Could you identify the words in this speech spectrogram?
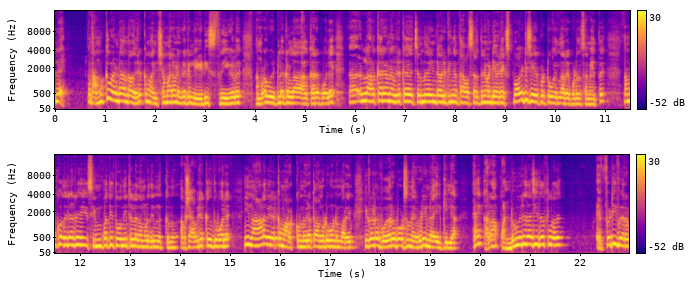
അല്ലേ? അപ്പോൾ നമുക്ക് വേണ്ട എന്താ ഇവരൊക്കെ മനുഷ്യന്മാരാണ് ഇവരൊക്കെ ലേഡീസ് സ്ത്രീകൾ നമ്മുടെ വീട്ടിലൊക്കെ ഉള്ള ആൾക്കാരെ പോലെ ഉള്ള ആൾക്കാരാണ് ഇവരൊക്കെ ചെന്ന് കഴിഞ്ഞിട്ട് അവർക്ക് ഇങ്ങനത്തെ അവസരത്തിന് വേണ്ടി അവർ എക്സ്പ്ലോയിറ്റ് ചെയ്യപ്പെട്ടു എന്നറിയപ്പെടുന്ന സമയത്ത് നമുക്ക് അതിനൊരു സിമ്പത്തി തോന്നിയിട്ടല്ലേ നമ്മളിതിൽ നിൽക്കുന്നത്? പക്ഷേ അവരൊക്കെ ഇതുപോലെ ഈ നാളെ ഇവരൊക്കെ മറക്കും ഇവരൊക്കെ അങ്ങോട്ടും കൊണ്ടും പറയും ഇവരുടെ വേറെ ബോട്ട്സ് ഒന്നും എവിടെ ഉണ്ടായിരിക്കില്ല. ഏഹ് കാരണം പണ്ടും ഇവർ ഇതാ ചെയ്തിട്ടുള്ളത്. എവിടെ വേറെ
